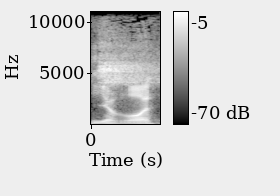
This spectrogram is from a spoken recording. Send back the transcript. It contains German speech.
Jawohl.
